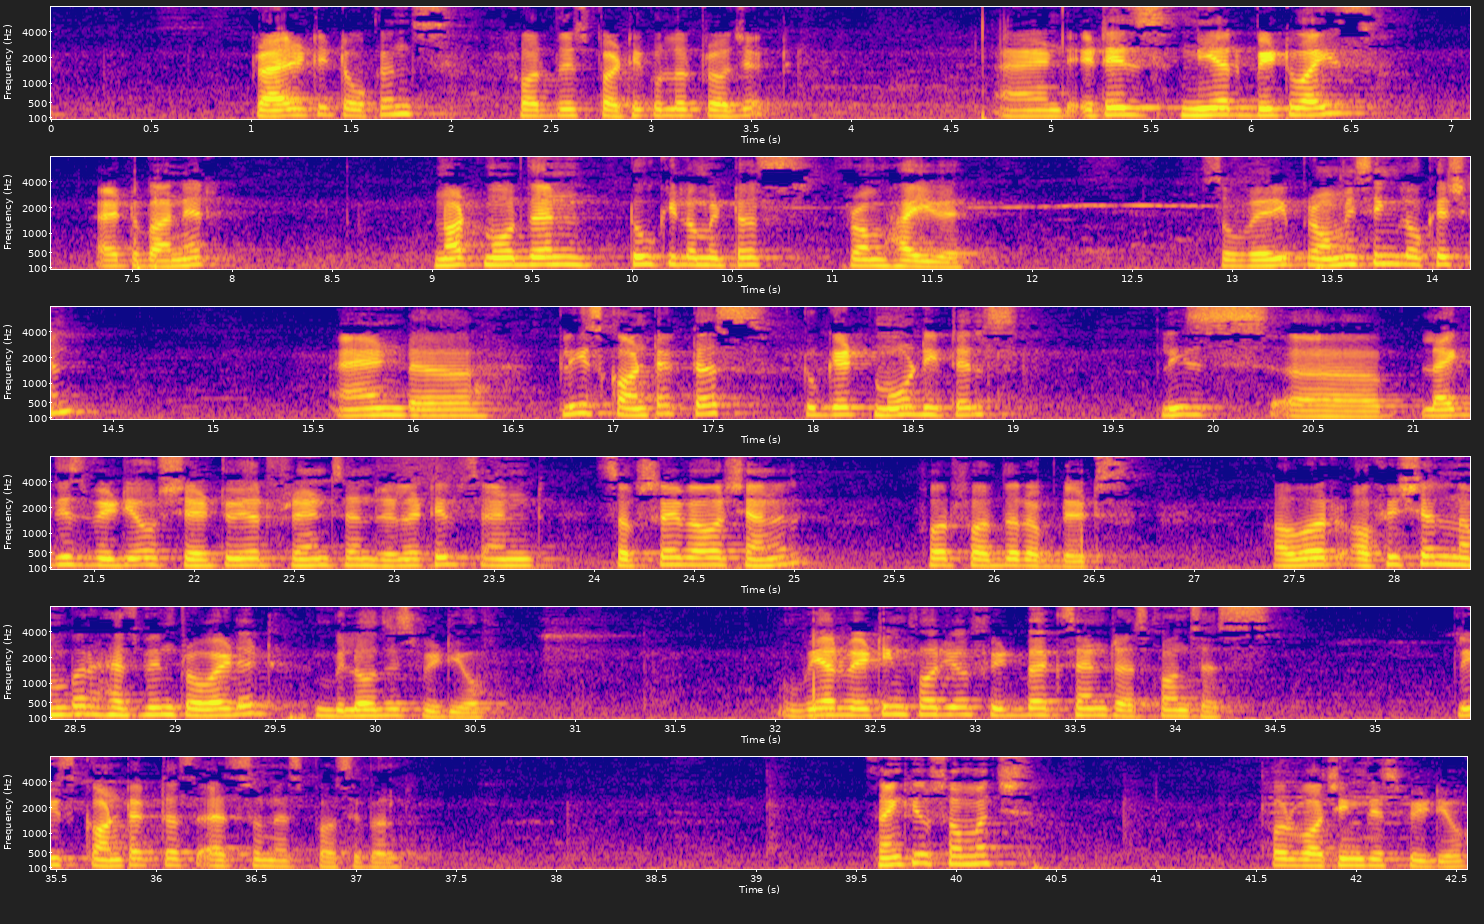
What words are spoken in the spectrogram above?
priority tokens for this particular project and it is near Bitwise at Baner not more than 2 kilometers from highway. So very promising location and uh, please contact us to get more details please uh, like this video share to your friends and relatives and subscribe our channel for further updates. Our official number has been provided below this video. We are waiting for your feedbacks and responses. Please contact us as soon as possible. Thank you so much for watching this video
